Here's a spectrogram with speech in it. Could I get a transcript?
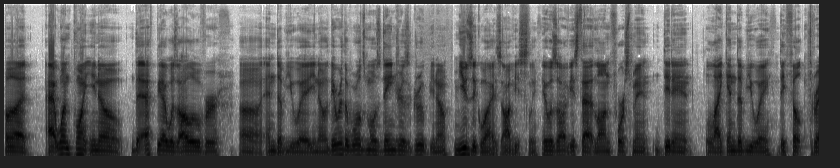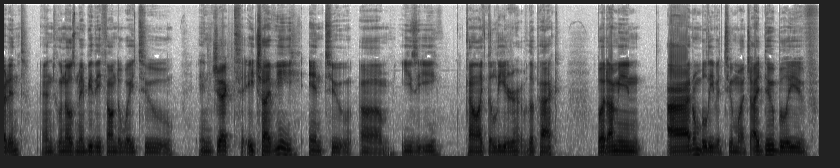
but at one point you know the FBI was all over uh, NWA. You know they were the world's most dangerous group. You know music wise, obviously it was obvious that law enforcement didn't like NWA. They felt threatened, and who knows maybe they found a way to inject HIV into um, Eazy-E, kind of like the leader of the pack. But I mean, I don't believe it too much. I do believe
